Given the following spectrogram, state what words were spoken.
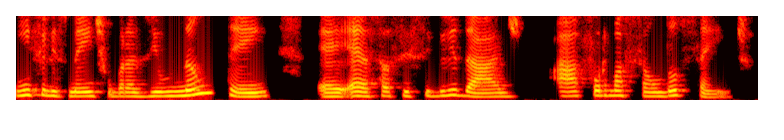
Infelizmente, o Brasil não tem é, essa acessibilidade à formação docente.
